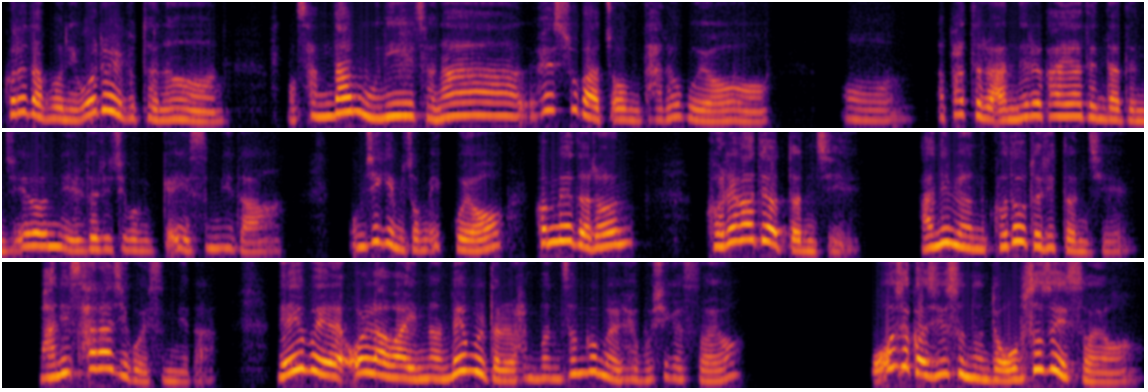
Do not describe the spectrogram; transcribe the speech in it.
그러다 보니 월요일부터는 어, 상담 문의 전화 횟수가 좀 다르고요. 어, 아파트를 안내를 가야 된다든지 이런 일들이 지금 꽤 있습니다. 움직임이 좀 있고요. 건매들은 거래가 되었던지 아니면 거둬들이던지 많이 사라지고 있습니다. 네이버에 올라와 있는 매물들을 한번 점검을 해 보시겠어요? 어제까지 있었는데 없어져 있어요.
